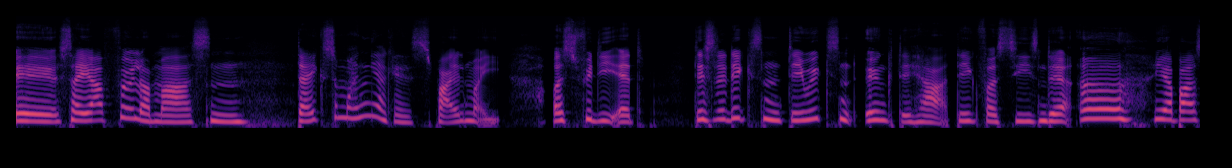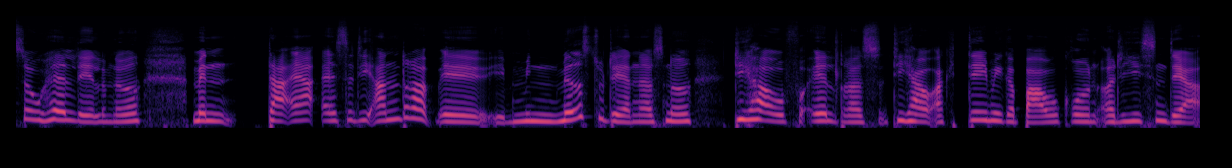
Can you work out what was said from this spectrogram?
Øh, så jeg føler mig sådan... Der er ikke så mange, jeg kan spejle mig i. Også fordi, at det er slet ikke sådan... Det er jo ikke sådan ynk, det her. Det er ikke for at sige sådan der, øh, jeg er bare så uheldig eller noget. Men der er altså de andre, øh, mine medstuderende og sådan noget, de har jo forældre, de har jo akademikerbaggrund, og de er sådan der,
